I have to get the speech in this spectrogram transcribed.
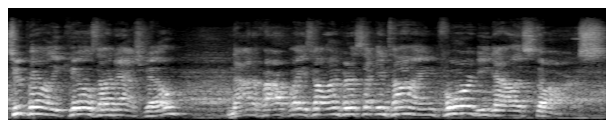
Two penalty kills on Nashville. Now the power plays on for the second time for the Dallas Stars.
